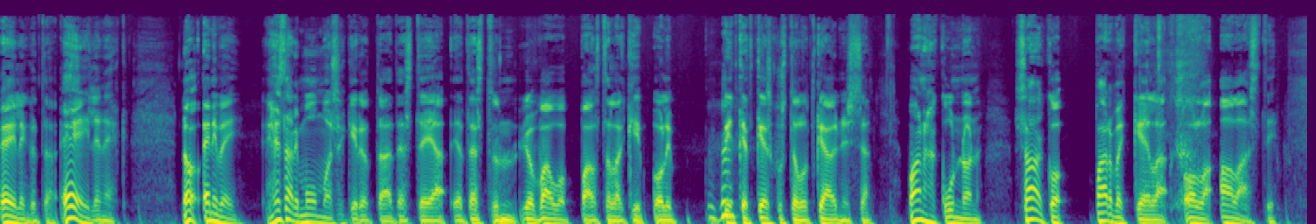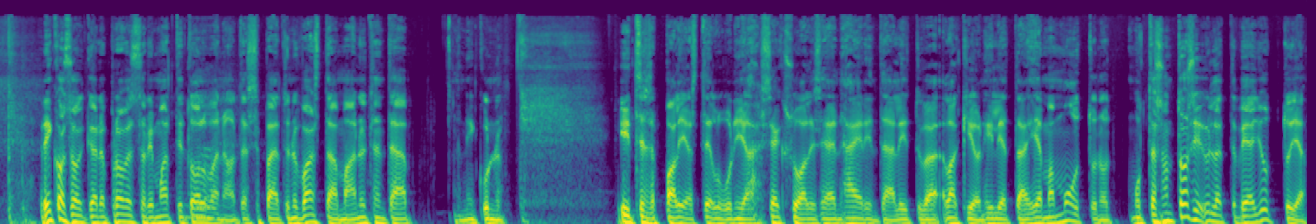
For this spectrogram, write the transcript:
eilenkö tämä? Eilen ehkä. No anyway, Hesari muun muassa kirjoittaa tästä ja, ja tästä on jo vauvapalstallakin oli pitkät keskustelut käynnissä. Vanha kunnon, saako parvekkeella olla alasti? Rikosoikeuden professori Matti Tolvanen on tässä päätynyt vastaamaan. Nythän tämä niin kuin, itsensä paljasteluun ja seksuaaliseen häirintään liittyvä laki on hiljattain hieman muuttunut, mutta tässä on tosi yllättäviä juttuja.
